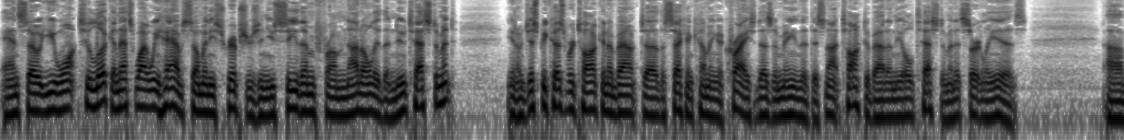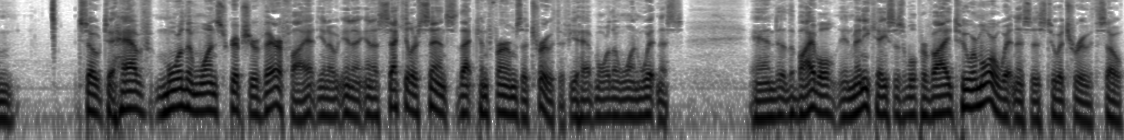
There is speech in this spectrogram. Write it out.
And so you want to look, and that's why we have so many scriptures, and you see them from not only the New Testament, you know, just because we're talking about uh, the second coming of Christ doesn't mean that it's not talked about in the Old Testament. It certainly is. Um, so to have more than one scripture verify it, you know, in a, in a secular sense, that confirms a truth if you have more than one witness. And uh, the Bible, in many cases, will provide two or more witnesses to a truth. So,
